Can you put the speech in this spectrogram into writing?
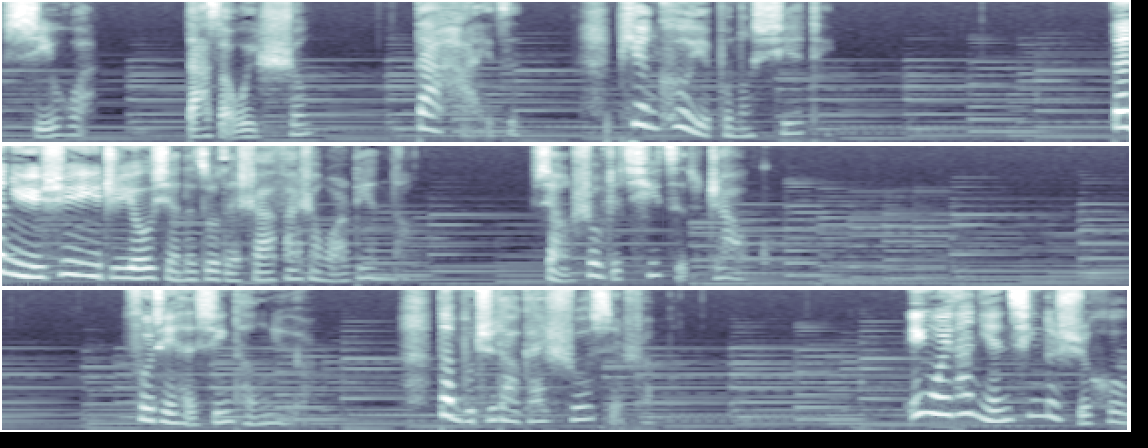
洗碗、打扫卫生、带孩子，片刻也不能歇停。但女婿一直悠闲的坐在沙发上玩电脑，享受着妻子的照顾。父亲很心疼女儿，但不知道该说些什么，因为他年轻的时候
